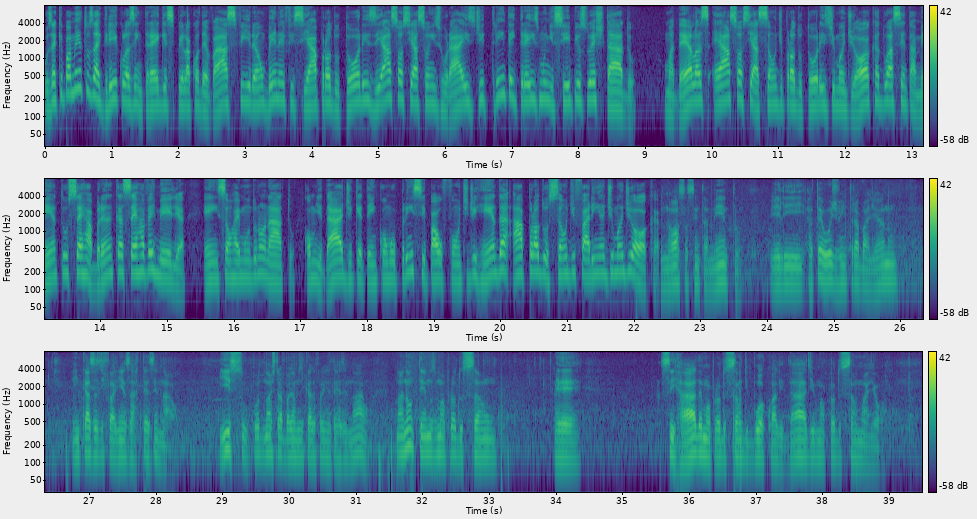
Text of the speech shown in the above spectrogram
Os equipamentos agrícolas entregues pela Codevasf irão beneficiar produtores e associações rurais de 33 municípios do estado. Uma delas é a Associação de Produtores de Mandioca do assentamento Serra Branca Serra Vermelha, em São Raimundo Nonato, comunidade que tem como principal fonte de renda a produção de farinha de mandioca. Nosso assentamento, ele até hoje vem trabalhando em casas de farinhas artesanal. Isso, quando nós trabalhamos em casa farinha artesanal, nós não temos uma produção é, acirrada, uma produção de boa qualidade, uma produção maior.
